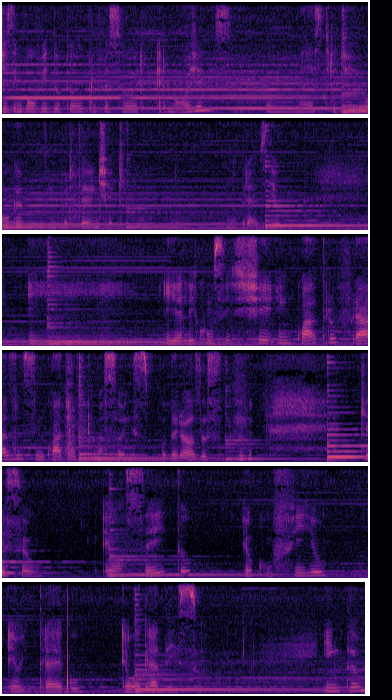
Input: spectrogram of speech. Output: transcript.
desenvolvido pelo professor Hermógenes, um mestre de yoga importante aqui no, no, no Brasil. E, e ele consiste em quatro frases, em quatro afirmações poderosas, que são: Eu aceito, eu confio, eu entrego, eu agradeço. Então,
